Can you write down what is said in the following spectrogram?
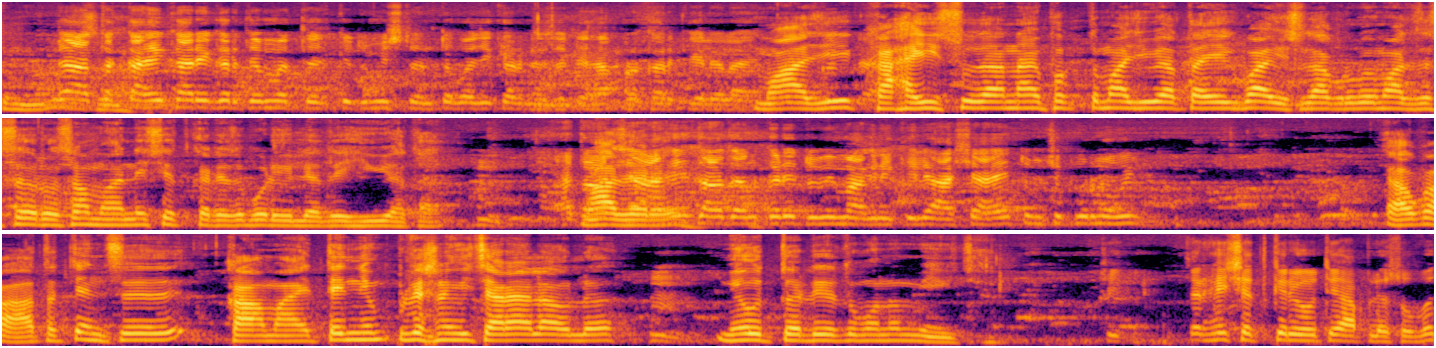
नाही आता काही कार्यकर्ते म्हणतात की तुम्ही स्टंटबाजी करण्यासाठी हा प्रकार केलेला आहे. माझी काही सुद्धा नाही फक्त माझी व्यथा एक बावीस लाख रुपये माझं सर्वसामान्य शेतकऱ्याचं बुडविल्याचं ही व्यथा हं. आता. माझं आहे दादांकडे तुम्ही मागणी केली आशा आहे तुमची पूर्ण होईल? हो का? आता त्यांचं काम आहे त्यांनी प्रश्न विचारायला लावलं मी उत्तर देतो म्हणून मी विचार ठीक आहे. तर हे शेतकरी होते आपल्यासोबत.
